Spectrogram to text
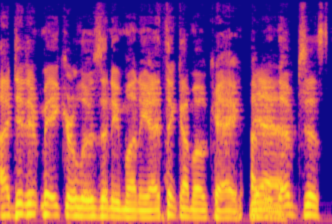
I didn't make or lose any money. I think I'm okay. I Yeah. mean, I'm just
